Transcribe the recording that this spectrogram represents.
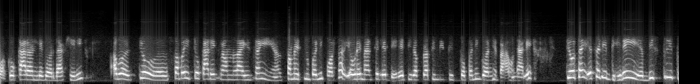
भएको कारणले गर्दाखेरि अब त्यो सबै त्यो कार्यक्रमलाई चाहिँ समेट्नु पनि पर्छ। एउटै मान्छेले धेरैतिर प्रतिनिधित्व पनि गर्ने भए हुनाले त्यो चाहिँ यसरी धेरै विस्तृत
